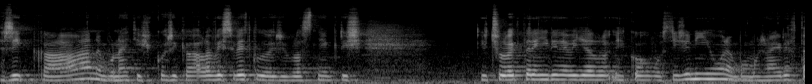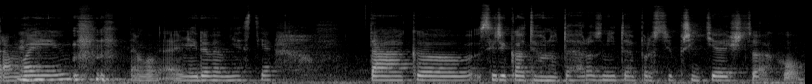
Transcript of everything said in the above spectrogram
říká, nebo ne těžko říká, ale vysvětluje, že vlastně když že člověk, který nikdy neviděl někoho postiženého, nebo možná někde v tramvaji, mm-hmm. nebo nevím, někde ve městě, tak uh, si říkal, ty no to je hrozný, to je prostě přítěž, to jako,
